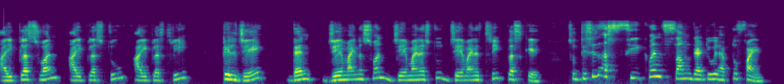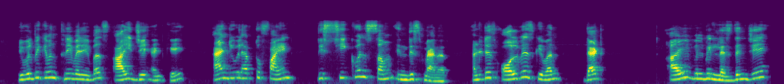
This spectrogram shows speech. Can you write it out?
i plus 1, i plus 2, i plus 3 till j, then j minus 1, j minus 2, j minus 3 plus k. So this is a sequence sum that you will have to find. You will be given three variables i, j and k and you will have to find the sequence sum in this manner. And it is always given that i will be less than j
